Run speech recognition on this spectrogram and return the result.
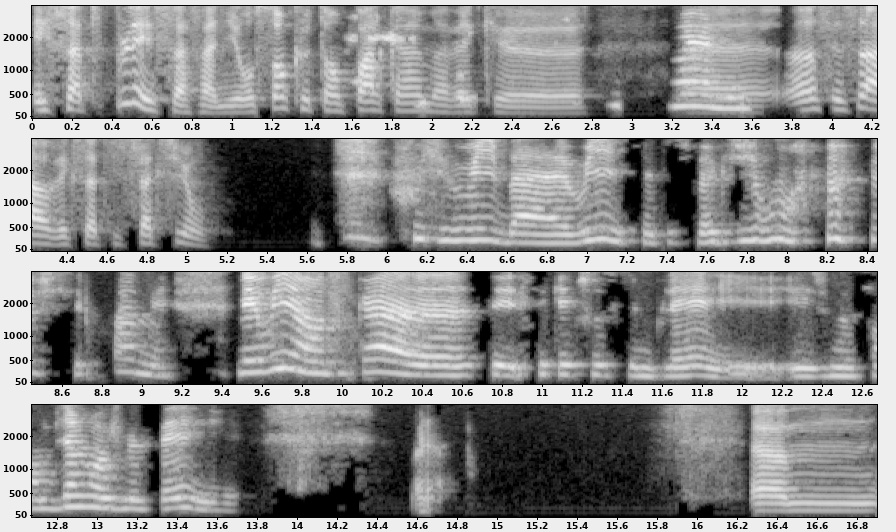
Et ça te plaît, ça, Fanny? On sent que tu en parles quand même avec, ouais, hein, c'est ça, avec satisfaction. Oui, oui, bah oui, satisfaction, je sais pas, mais mais oui, en tout cas, euh, c'est quelque chose qui me plaît et, et, je me sens bien quand je le fais et voilà. Euh,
